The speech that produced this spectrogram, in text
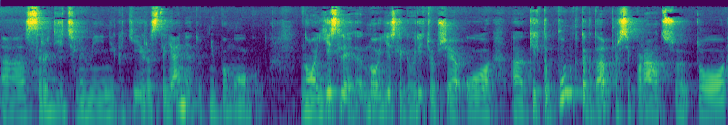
э, с родителями, и никакие расстояния тут не помогут. Но если, но если говорить вообще о, о каких-то пунктах, да, про сепарацию, то,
